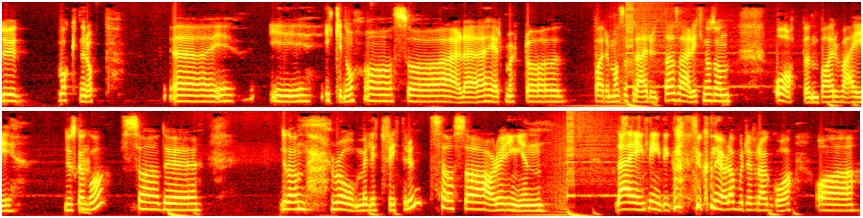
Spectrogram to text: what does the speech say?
du våkner opp uh, i, i ikke noe, og så er det helt mørkt og bare masse trær rundt deg, så er det ikke noe sånn åpenbar vei du skal gå. Så du du kan roame litt fritt rundt, og så har du ingen Det er egentlig ingenting du kan gjøre da, bortsett fra å gå og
